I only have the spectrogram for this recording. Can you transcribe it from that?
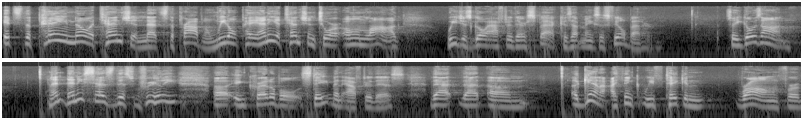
It's the paying no attention that's the problem. We don't pay any attention to our own log. We just go after their speck because that makes us feel better. So he goes on. And then he says this really uh, incredible statement after this that, that um, again, I think we've taken wrong for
